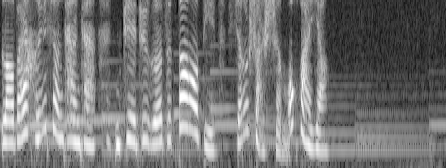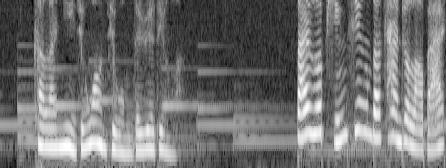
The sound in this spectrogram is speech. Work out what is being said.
老白很想看看这只蛾子到底想耍什么花样。看来你已经忘记我们的约定了。白鹅平静的看着老白：“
